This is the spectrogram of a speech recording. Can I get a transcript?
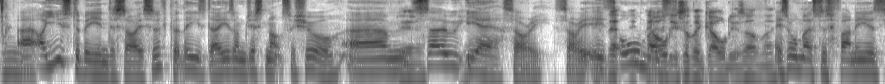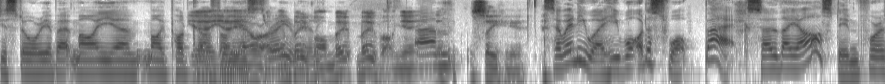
Mm. Uh, I used to be indecisive, but these days I'm just not so sure. Um, yeah. So yeah, sorry, sorry. It's the, almost the oldies are the goldies, aren't they? It's almost as funny as your story about my um, my podcast yeah, yeah, on the yeah, S3. Right. Move really. on, move, move on. Yeah, um, see here. So anyway, he wanted to swap back, so they asked him for a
